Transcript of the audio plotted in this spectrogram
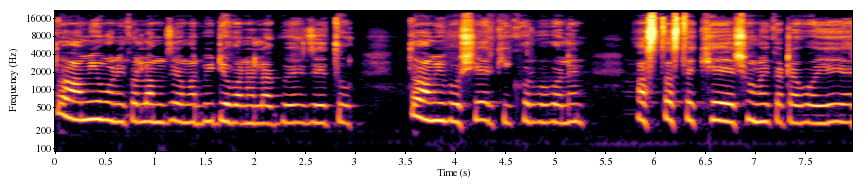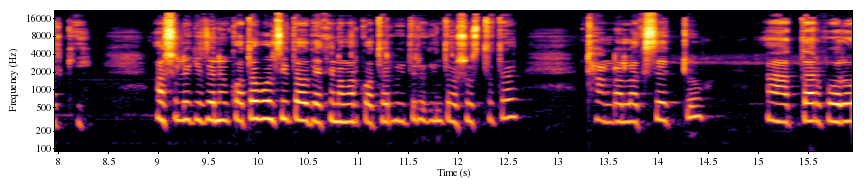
তো আমিও মনে করলাম যে আমার ভিডিও বানা লাগবে যেহেতু। তো আমি বসে আর কি করব বলেন? আস্তে আস্তে খেয়ে সময় কাটাবো, এই আর কি। আসলে কি জানেন, কথা বলছি তাও দেখেন আমার কথার ভিতরে কিন্তু অসুস্থতা, ঠান্ডা লাগছে একটু, আর তারপরও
